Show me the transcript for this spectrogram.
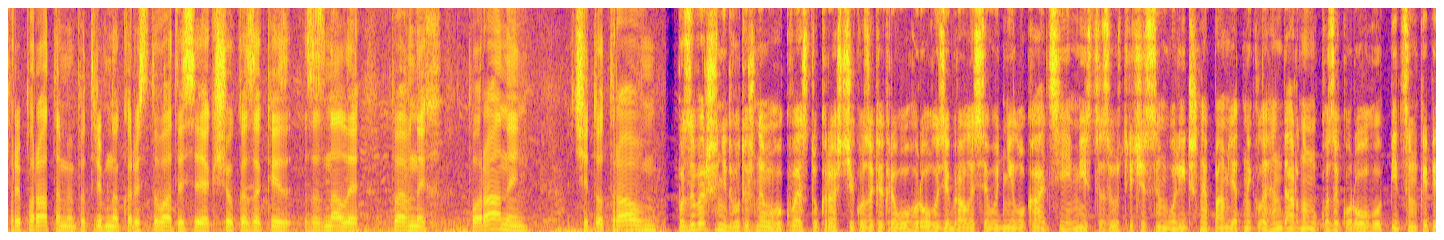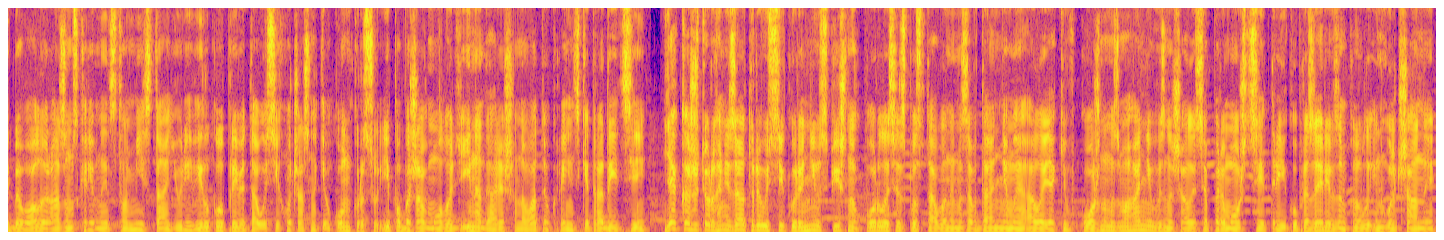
препаратами потрібно користуватися, якщо козаки зазнали певних поранень чи то травм. По завершенні двотижневого квесту кращі козаки Кривого Рогу зібралися в одній локації. Місце зустрічі символічне пам'ятник легендарному козаку Рогу. Підсумки підбивали разом з керівництвом міста. Юрій Вілкул привітав усіх учасників конкурсу і побажав молоді і надалі шанувати українські традиції. Як кажуть організатори, усі курені успішно впоралися з поставленими завданнями, але як і в кожному змаганні визначалися переможці. Трійку призерів замкнули інгульчани.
